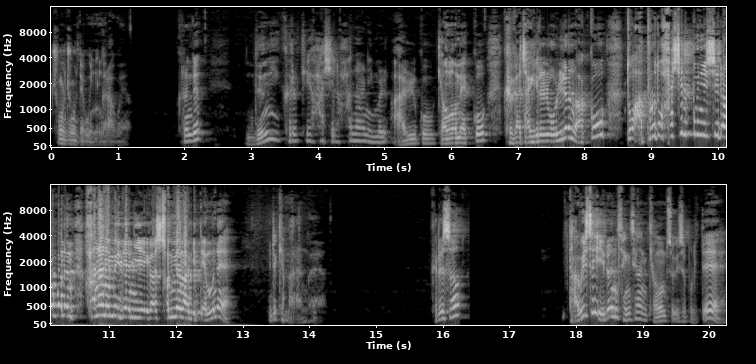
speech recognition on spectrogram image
중얼중얼대고 있는 거라고요. 그런데 능히 그렇게 하실 하나님을 알고 경험했고 그가 자기를 올려놨고 또 앞으로도 하실 분이시라고 하는 하나님에 대한 이해가 선명하기 때문에 이렇게 말하는 거예요. 그래서 다윗의 이런 생생한 경험 속에서 볼 때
